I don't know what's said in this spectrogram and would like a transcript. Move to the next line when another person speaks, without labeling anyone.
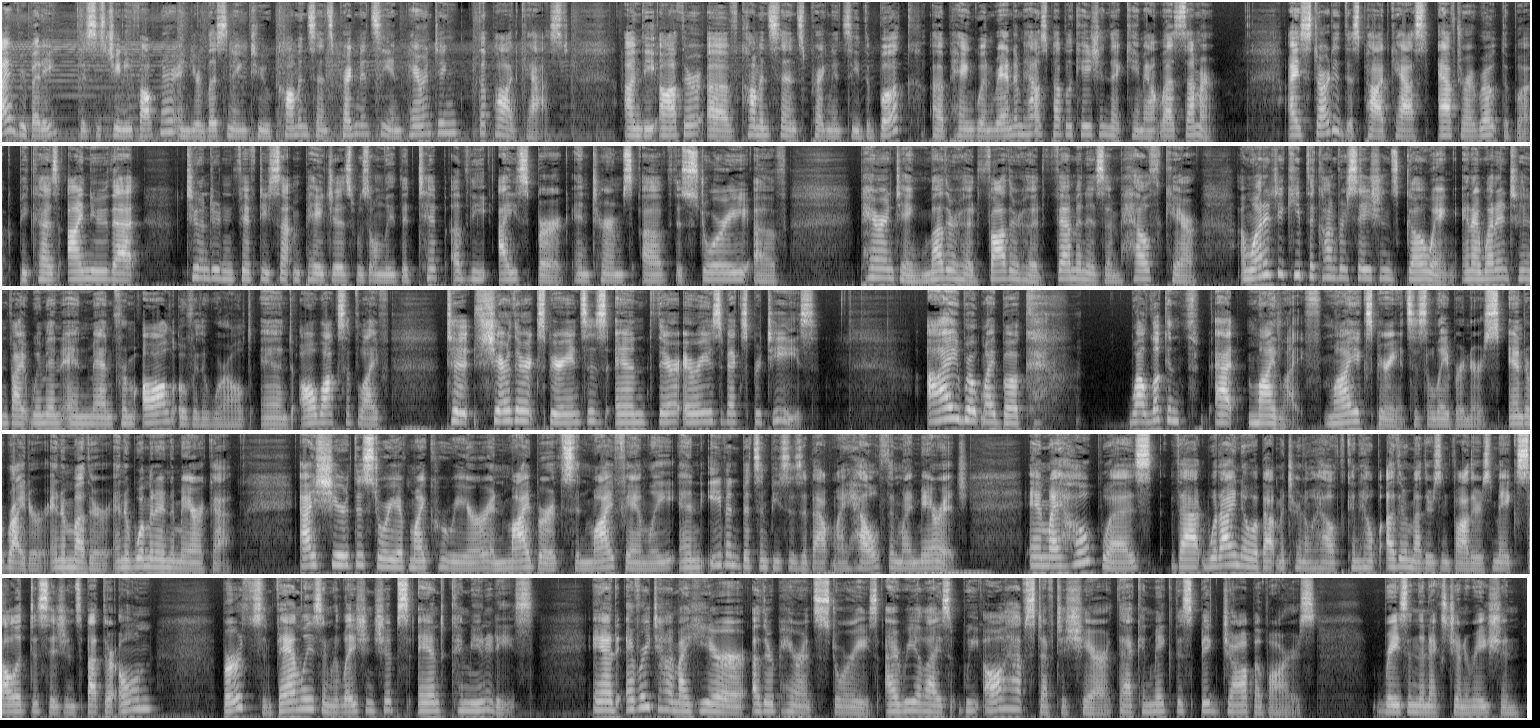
Hi, everybody. This is Jeannie Faulkner, and you're listening to Common Sense Pregnancy and Parenting, the podcast. I'm the author of Common Sense Pregnancy, the book, a Penguin Random House publication that came out last summer. I started this podcast after I wrote the book because I knew that 250 something pages was only the tip of the iceberg in terms of the story of parenting, motherhood, fatherhood, feminism, healthcare. I wanted to keep the conversations going, and I wanted to invite women and men from all over the world and all walks of life to share their experiences and their areas of expertise. I wrote my book while looking th- at my life, my experience as a labor nurse and a writer and a mother and a woman in America. I shared the story of my career and my births and my family, and even bits and pieces about my health and my marriage. And my hope was that what I know about maternal health can help other mothers and fathers make solid decisions about their own births and families and relationships and communities. And every time I hear other parents' stories, I realize we all have stuff to share that can make this big job of ours, raising the next generation,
